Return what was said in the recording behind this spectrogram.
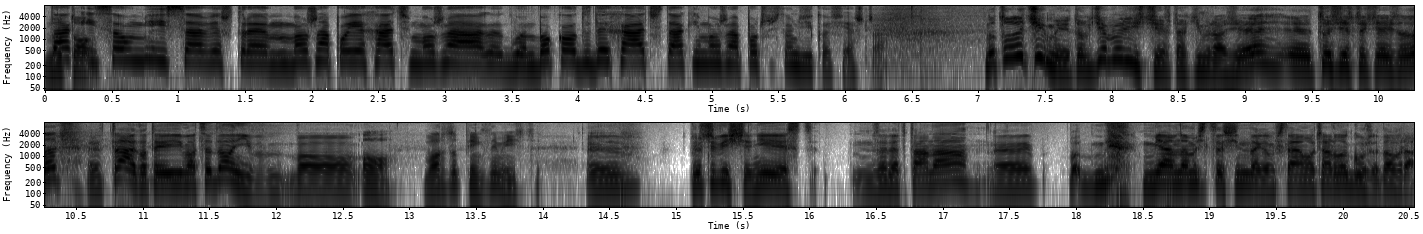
No tak, to i są miejsca, wiesz, które można pojechać, można głęboko oddychać, tak, i można poczuć tą dzikość jeszcze. no to lecimy. To gdzie byliście w takim razie? E, Coś jeszcze chciałeś dodać? E, Tak, o tej Macedonii, bo O, bardzo piękne miejsce. e, rzeczywiście nie jest zadeptana. E, Miałem na myśli coś innego, myślałem o Czarnogórze, dobra.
